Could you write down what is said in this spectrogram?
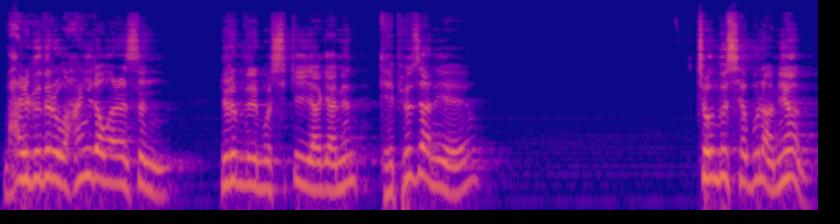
말 그대로 왕이라고 하는 것은 여러분들이 뭐 쉽게 이야기하면 대표자니에요. 좀더 세분하면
